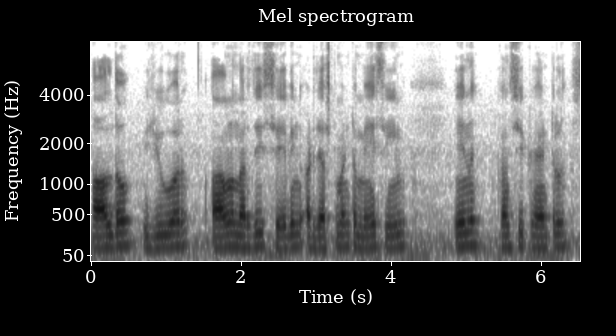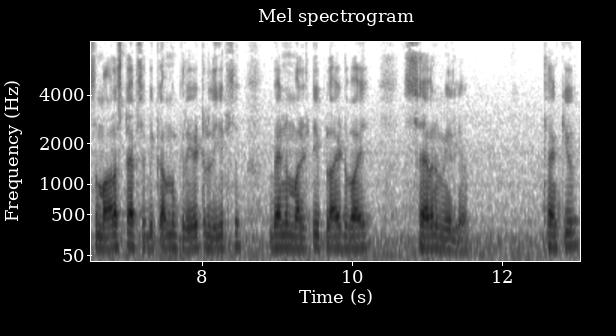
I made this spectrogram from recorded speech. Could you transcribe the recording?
Although your own energy saving adjustment may seem inconsequential, small steps become great leaps when multiplied by 7 million. Thank you.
